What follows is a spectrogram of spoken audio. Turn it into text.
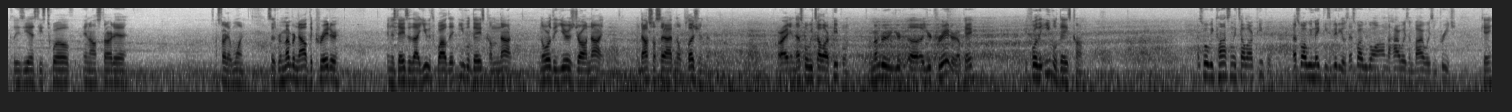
Ecclesiastes 12, and I'll start at I'll start at one. It says, "Remember now the Creator in the days of thy youth, while the evil days come not, nor the years draw nigh, thou shalt say, I have no pleasure in them." All right, and that's what we tell our people. Remember your uh, your Creator, okay? Before the evil days come. That's what we constantly tell our people. That's why we make these videos. That's why we go on the highways and byways and preach, okay?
